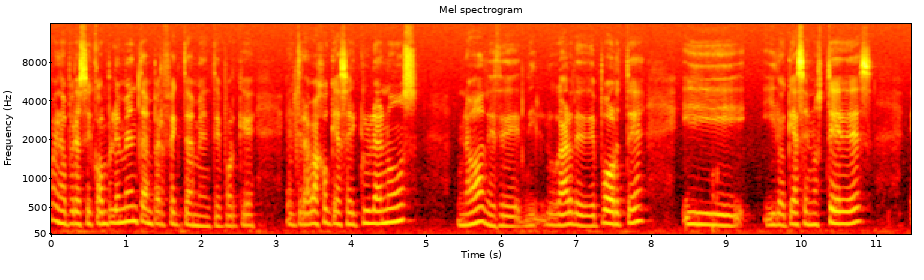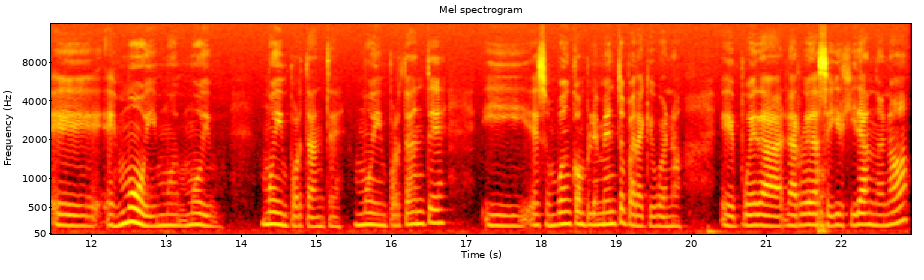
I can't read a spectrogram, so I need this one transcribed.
Bueno, pero se complementan perfectamente, porque el trabajo que hace el Club Lanús, ¿no? desde lugar de deporte, y, y lo que hacen ustedes eh, es muy, muy, muy muy importante, muy importante y es un buen complemento para que, bueno, eh, pueda la rueda seguir girando, ¿no?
